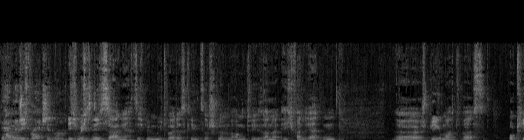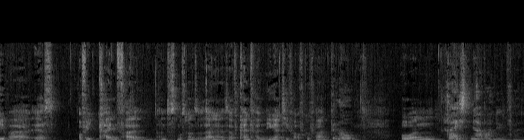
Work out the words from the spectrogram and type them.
Der hat nichts ich, falsch gemacht. Ich möchte nicht sagen, er hat sich bemüht, weil das klingt so schlimm irgendwie, sondern ich fand, er hat ein äh, Spiel gemacht, was okay war. Er ist auf keinen Fall, und das muss man so sagen, er ist auf keinen Fall negativ aufgefallen. Genau. Und Reicht mir aber in dem Fall.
